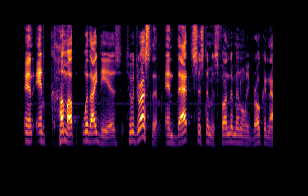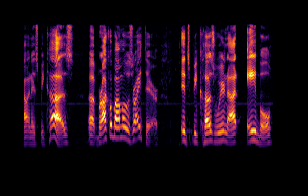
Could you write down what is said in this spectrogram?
and, and come up with ideas to address them. And that system is fundamentally broken now, and it's because uh, Barack Obama was right there. It's because we're not able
